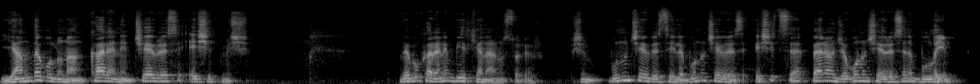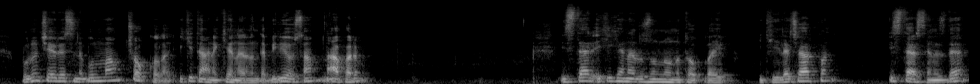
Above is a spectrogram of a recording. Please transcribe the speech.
yanda bulunan karenin çevresi eşitmiş. Ve bu karenin bir kenarını soruyor. Şimdi bunun çevresiyle bunun çevresi eşitse ben önce bunun çevresini bulayım. Bunun çevresini bulmam çok kolay. İki tane kenarını da biliyorsam ne yaparım? İster iki kenar uzunluğunu toplayıp 2 ile çarpın. İsterseniz de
